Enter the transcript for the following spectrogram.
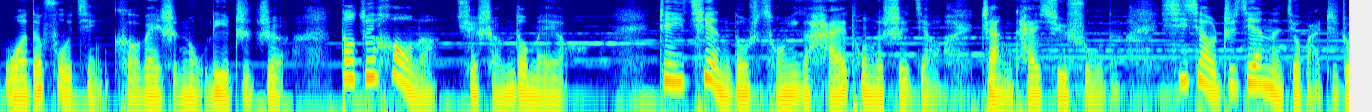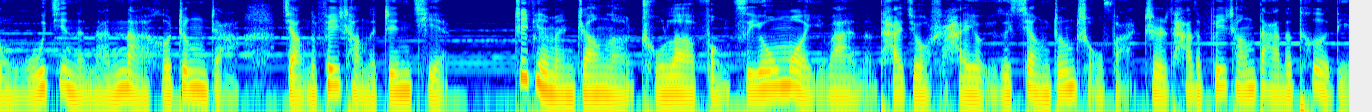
我的父亲可谓是努力之至，到最后呢却什么都没有。这一切都是从一个孩童的视角展开叙述的，嬉笑之间呢就把这种无尽的难耐和挣扎讲得非常的真切。这篇文章呢，除了讽刺幽默以外呢，它就是还有一个象征手法，这是它的非常大的特点。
